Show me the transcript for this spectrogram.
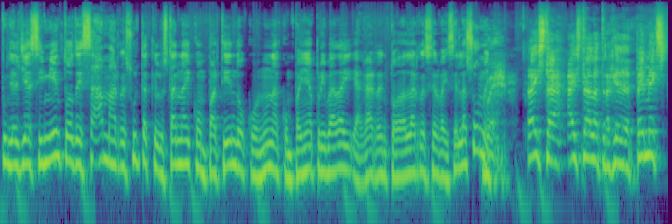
pues, el yacimiento de Sama resulta que lo están ahí compartiendo con una compañía privada y agarren toda la reserva y se la sumen. Bueno, ahí está, ahí está la tragedia de Pemex.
